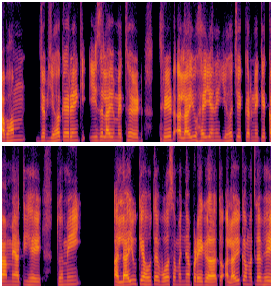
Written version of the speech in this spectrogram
अब हम जब यह कह रहे हैं कि is alive method thread alive है या नहीं, यह चेक करने के काम में आती है तो हमें अलाइव क्या होता है वह समझना पड़ेगा। तो अलाइव का मतलब है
